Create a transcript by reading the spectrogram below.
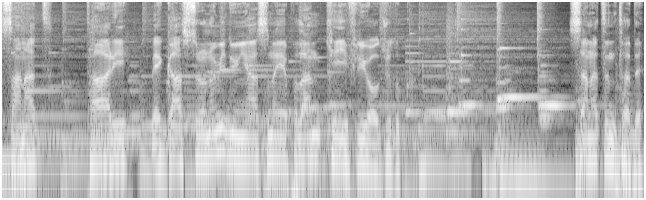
Sanat, tarih ve gastronomi dünyasına yapılan keyifli yolculuk. Sanatın tadı.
